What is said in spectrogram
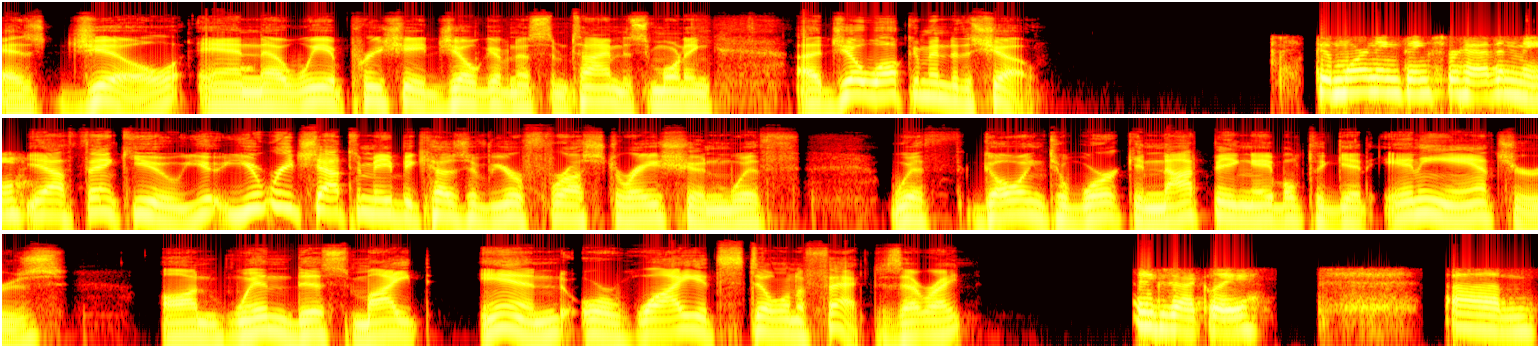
as Jill, and uh, we appreciate Jill giving us some time this morning. Uh, Jill, welcome into the show. Good morning. Thanks for having me. Yeah, thank you. You you reached out to me because of your frustration with with going to work and not being able to get any answers on when this might end or why it's still in effect. Is that right? Exactly. Um,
